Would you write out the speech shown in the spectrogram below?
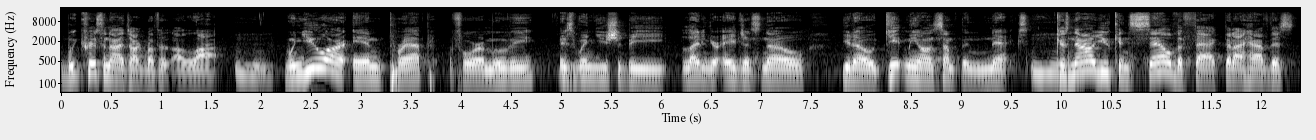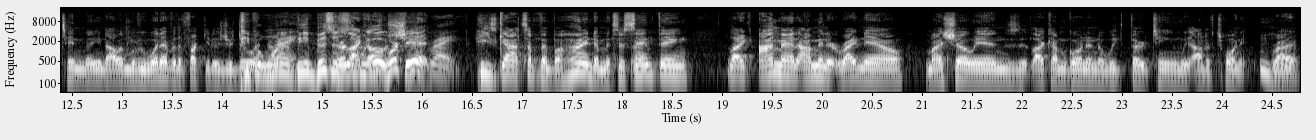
We Chris and I talk about this a lot. When you are in prep for a movie, is when you should be letting your agents know. You know, get me on something next because now you can sell the fact that I have this ten million dollar movie, whatever the fuck it is you're doing. People want Right. to be in business. They're like, oh shit, Right. He's got something behind him. It's the same Right. thing. Like I'm at, I'm in it right now. My show ends like I'm going into week 13 we- out of 20, Mm-hmm. right?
